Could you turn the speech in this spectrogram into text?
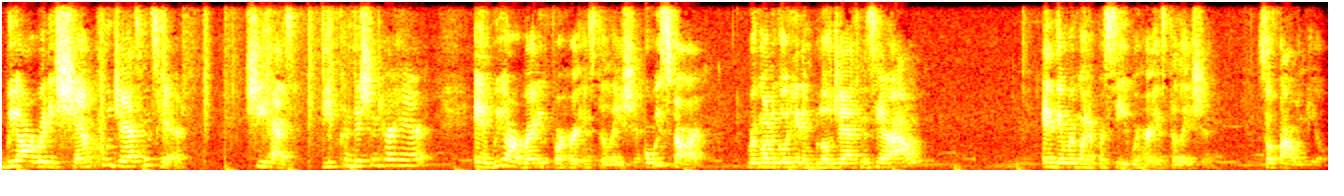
We already shampooed Jasmine's hair. She has deep conditioned her hair and we are ready for her installation. Before we start, we're gonna go ahead and blow Jasmine's hair out and then we're gonna proceed with her installation. So follow me over.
